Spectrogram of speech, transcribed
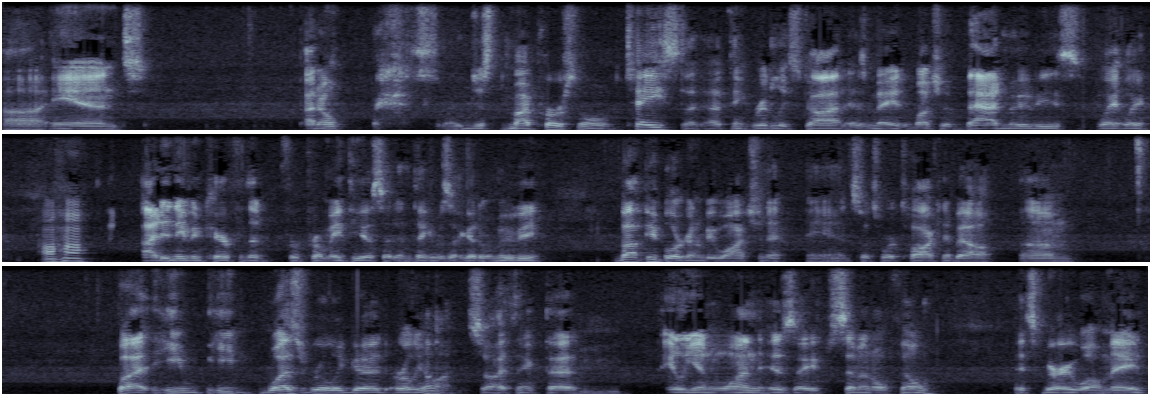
uh, and I don't. Just my personal taste. I, I think Ridley Scott has made a bunch of bad movies lately. Uh huh. I didn't even care for the for Prometheus. I didn't think it was that good of a movie, but people are going to be watching it, and so it's worth talking about. Um, but he he was really good early on. So I think that Alien One is a seminal film. It's very well made,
